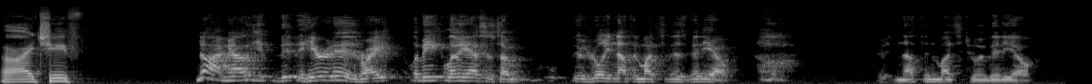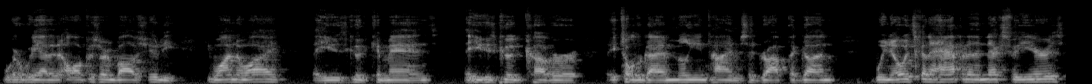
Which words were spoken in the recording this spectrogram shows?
All right, Chief. No, I mean, here it is, right? Let me let me ask you something. There's really nothing much to this video. There's nothing much to a video where we had an officer involved shooting. You want to know why? They use good commands. They use good cover. They told the guy a million times to drop the gun. We know it's going to happen in the next few years.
